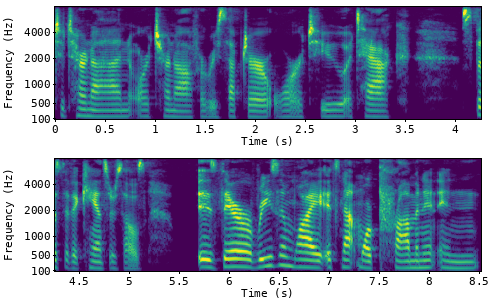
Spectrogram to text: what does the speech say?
to turn on or turn off a receptor or to attack specific cancer cells. Is there a reason why it's not more prominent in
